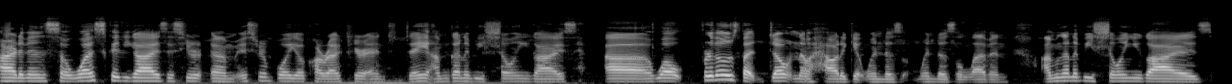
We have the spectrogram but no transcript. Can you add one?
Alright then, so what's good you guys? It's your um it's your boy Yo Correct here and today I'm gonna be showing you guys uh well for those that don't know how to get Windows Windows 11, I'm gonna be showing you guys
